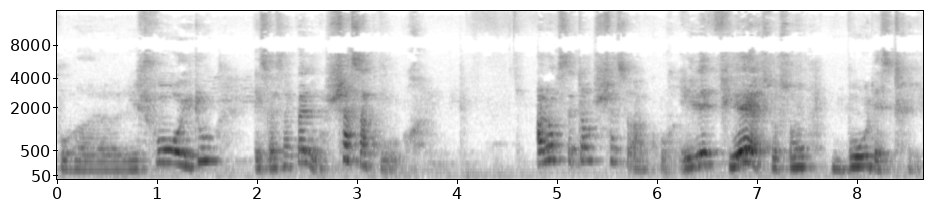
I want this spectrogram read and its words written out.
pour euh, les chevaux et tout. Et ça s'appelle la chasse à cour. Alors, c'est un chasseur à cour. Il est fier sur son beau destrier.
